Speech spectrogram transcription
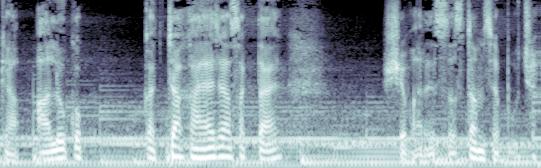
क्या आलू को कच्चा खाया जा सकता है? शिवा ने सिस्टम से पूछा।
